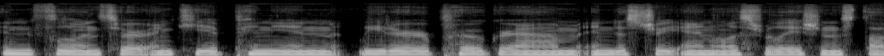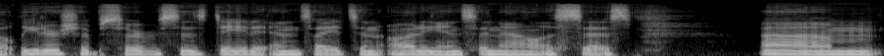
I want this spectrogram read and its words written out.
influencer and key opinion leader program, industry analyst relations, thought leadership services, data insights, and audience analysis. Um,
